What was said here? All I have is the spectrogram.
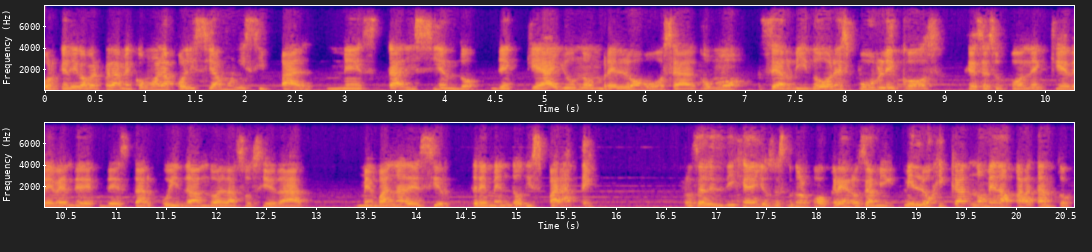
porque digo, a ver, espérame, ¿cómo la policía municipal me está diciendo de que hay un hombre lobo? O sea, como servidores públicos que se supone que deben de, estar cuidando a la sociedad, me van a decir tremendo disparate. O sea, les dije a ellos, es que no lo puedo creer, o sea, mi, mi lógica no me da para tanto.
